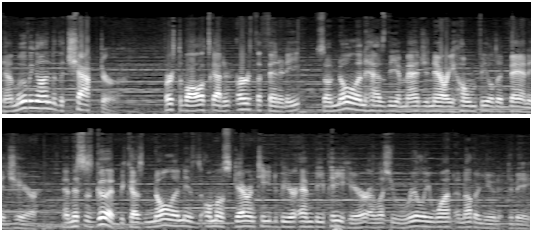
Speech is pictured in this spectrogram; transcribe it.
Now moving on to the chapter. First of all, it's got an Earth affinity, so Nolan has the imaginary home field advantage here. And this is good, because Nolan is almost guaranteed to be your MVP here, unless you really want another unit to be.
